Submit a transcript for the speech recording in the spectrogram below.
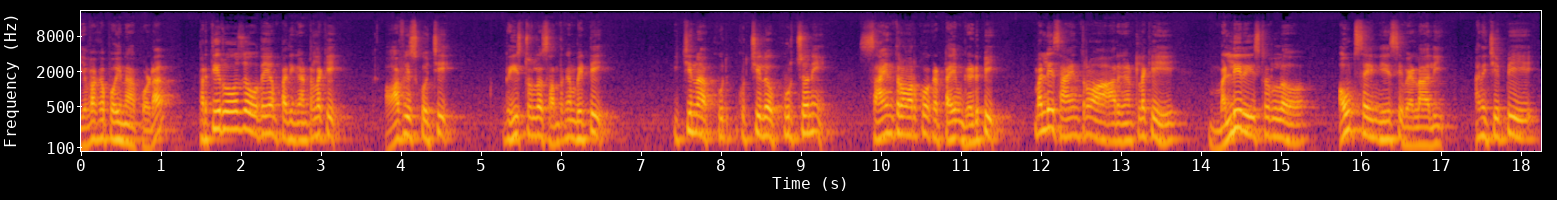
ఇవ్వకపోయినా కూడా ప్రతిరోజు ఉదయం పది గంటలకి ఆఫీస్కి వచ్చి రిజిస్టర్లో సంతకం పెట్టి ఇచ్చిన కుర్ కుర్చీలో కూర్చొని సాయంత్రం వరకు ఒక టైం గడిపి మళ్ళీ సాయంత్రం ఆరు గంటలకి మళ్ళీ రిజిస్టర్లో అవుట్ సైన్ చేసి వెళ్ళాలి అని చెప్పి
